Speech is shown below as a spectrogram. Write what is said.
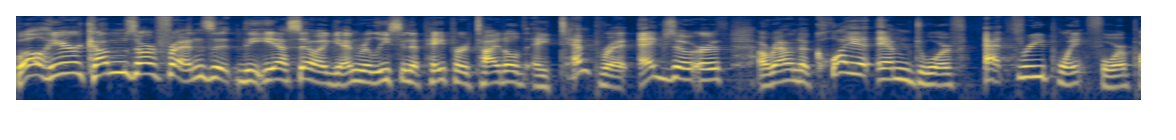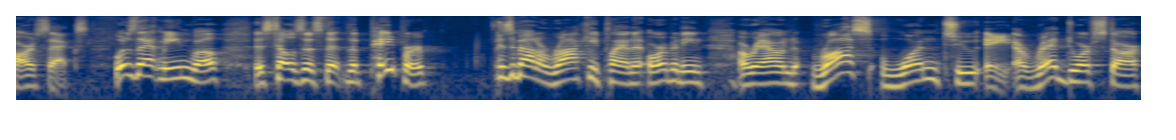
Well, here comes our friends at the ESO again, releasing a paper titled A Temperate Exo-Earth around a quiet M dwarf at 3.4 parsecs. What does that mean? Well, this tells us that the paper is about a rocky planet orbiting around Ross 128, a red dwarf star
